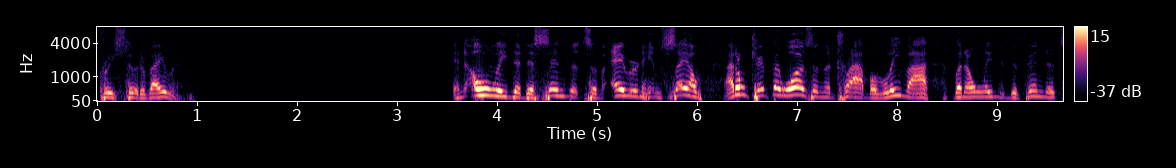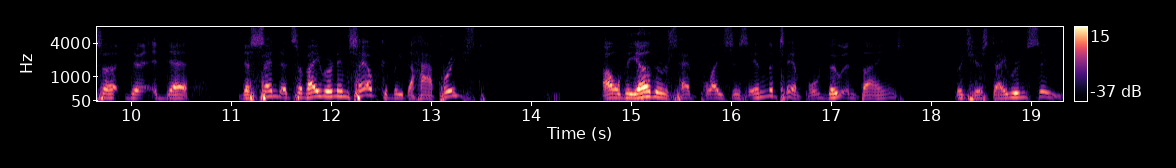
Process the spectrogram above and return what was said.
priesthood of Aaron. And only the descendants of Aaron himself, I don't care if they was in the tribe of Levi, but only the descendants, the, the descendants of Aaron himself could be the high priest. All the others had places in the temple doing things, but just Aaron's seed.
